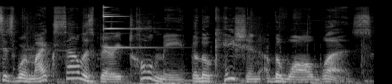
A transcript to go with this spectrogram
This is where Mike Salisbury told me the location of the wall was.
